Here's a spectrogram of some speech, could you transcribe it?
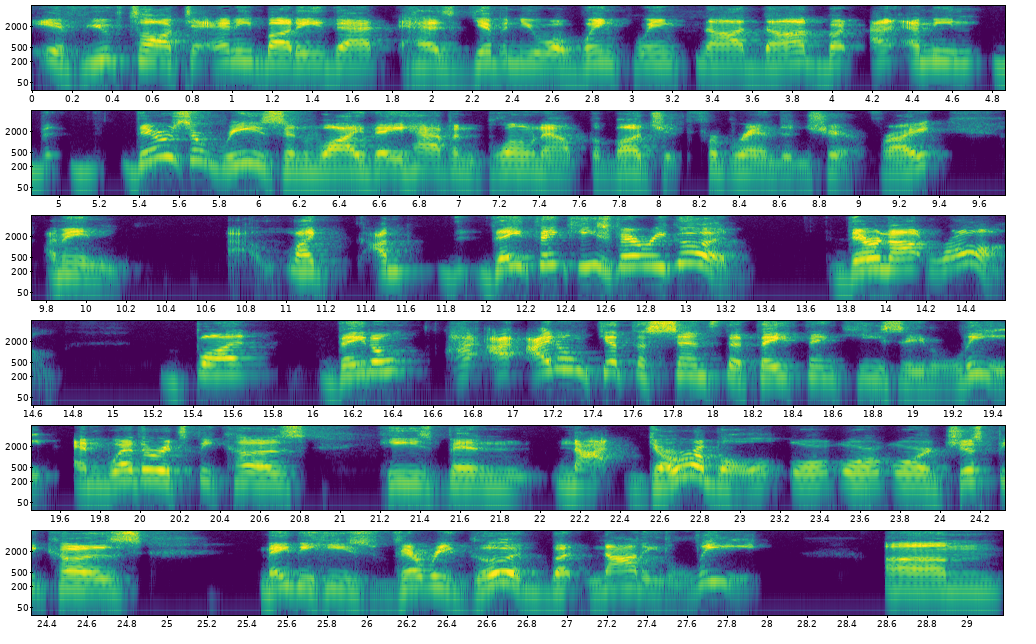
if you've talked to anybody that has given you a wink, wink, nod, nod, but I, I mean, th- there's a reason why they haven't blown out the budget for Brandon Scherff, right? I mean, like I'm, they think he's very good. They're not wrong, but they don't. I, I don't get the sense that they think he's elite, and whether it's because he's been not durable or, or, or just because maybe he's very good but not elite um,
